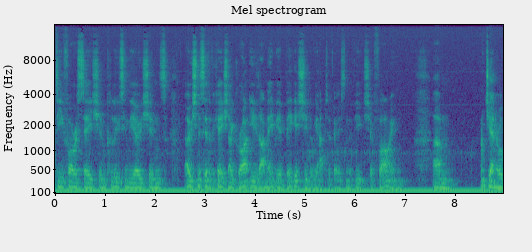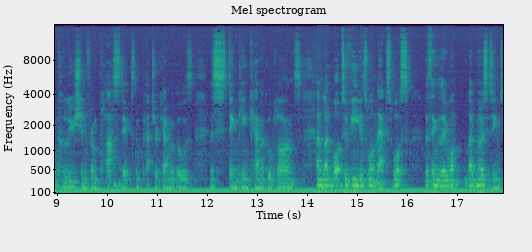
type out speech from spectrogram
deforestation, polluting the oceans, ocean acidification, I grant you that may be a big issue that we have to face in the future, fine. Um, general pollution from plastics and petrochemicals and stinking chemical plants. And like what do vegans want next? What's the thing that they want, like most it seems,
